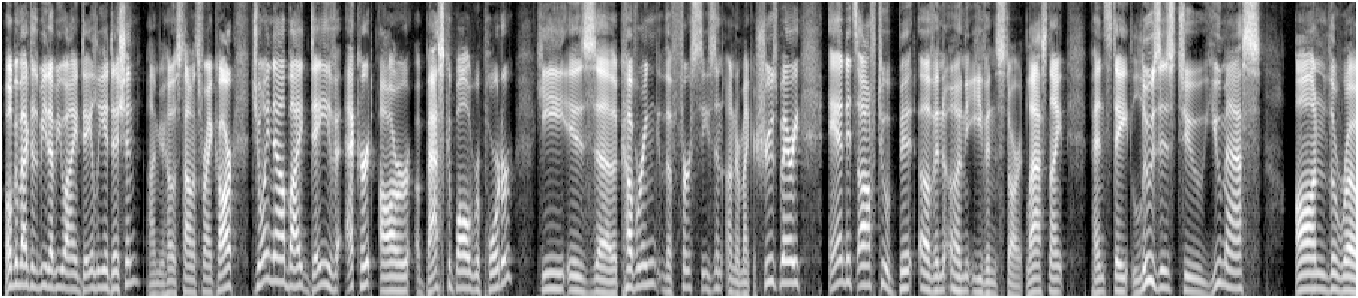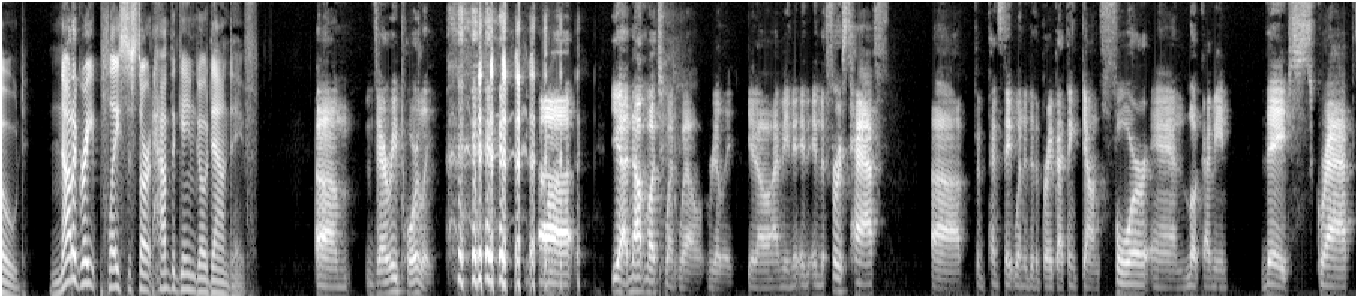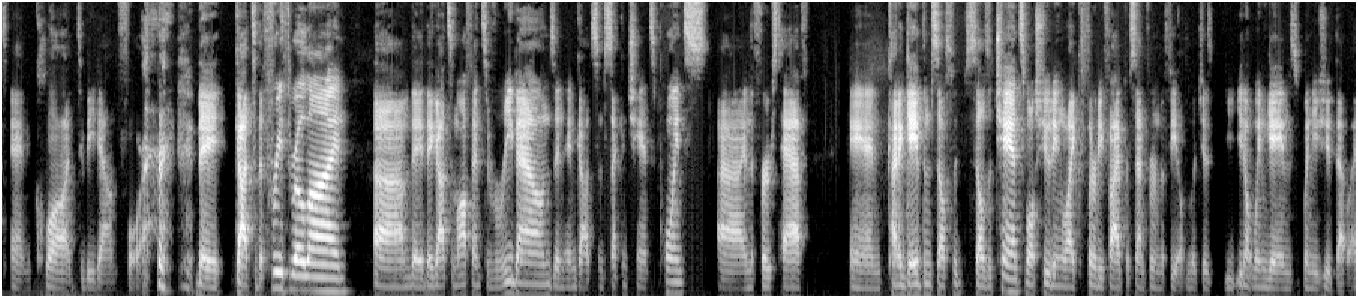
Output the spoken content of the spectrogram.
Welcome back to the BWI Daily Edition. I'm your host, Thomas Frank Carr, joined now by Dave Eckert, our basketball reporter. He is uh, covering the first season under Micah Shrewsberry, and it's off to a bit of an uneven start. Last night, Penn State loses to UMass on the road. Not a great place to start. How'd the game go down, Dave? Um, very poorly. uh, yeah, not much went well, really. You know, I mean, in, in the first half, uh, Penn State went into the break, I think, down four. And look, I mean, they scrapped and clawed to be down four. they got to the free throw line. Um, they, they got some offensive rebounds and, and got some second chance points uh, in the first half and kind of gave themselves themselves a chance while shooting like 35% from the field, which is you don't win games when you shoot that way.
